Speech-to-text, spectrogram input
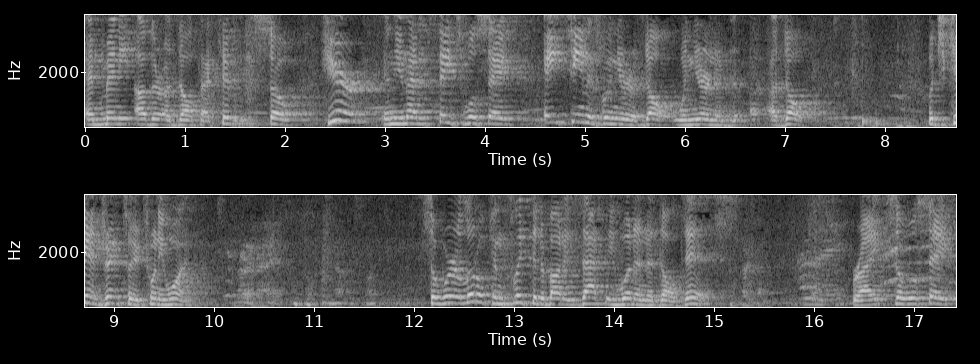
in many other adult activities. So here in the United States, we'll say 18 is when you're adult, when you're an ad- adult. But you can't drink till you're 21. So we're a little conflicted about exactly what an adult is. Right? So we'll say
